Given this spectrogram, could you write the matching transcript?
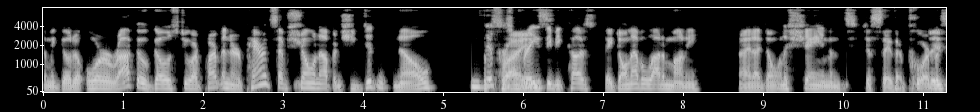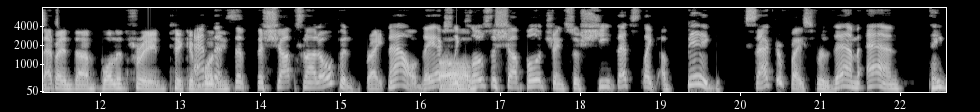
Then we go to Uraraka goes to her apartment and her parents have shown up and she didn't know. This is crazy because they don't have a lot of money. Right? I don't want to shame and just say they're poor, they but spend that bullet train ticket and the, the, the shop's not open right now. They actually Oh. closed the shop bullet train. So she, that's like a big sacrifice for them. And they,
